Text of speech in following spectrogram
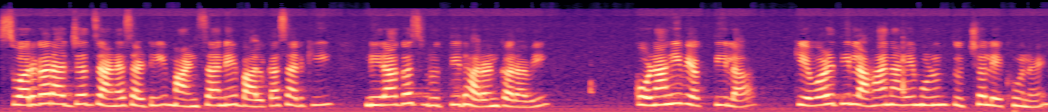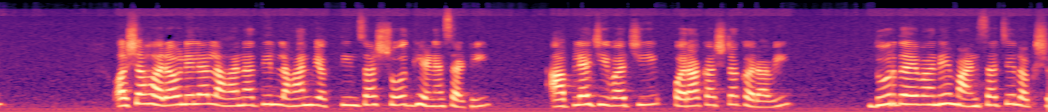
स्वर्ग राज्यात जाण्यासाठी माणसाने बालकासारखी निरागस वृत्ती धारण करावी. कोणाही व्यक्तीला केवळ ती लहान आहे म्हणून तुच्छ लेखू नये. अशा हरवलेल्या लहानातील लहान व्यक्तींचा शोध घेण्यासाठी आपल्या जीवाची पराकाष्ठा करावी. दुर्दैवाने माणसाचे लक्ष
